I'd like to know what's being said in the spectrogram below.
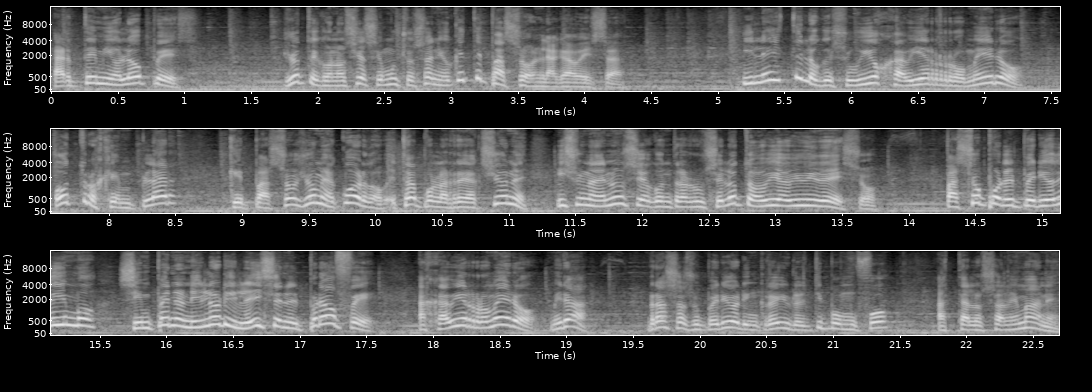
Artemio López, yo te conocí hace muchos años. ¿Qué te pasó en la cabeza? ¿Y leíste lo que subió Javier Romero? Otro ejemplar que pasó, yo me acuerdo, estaba por las reacciones, hizo una denuncia contra Rousselot, todavía vive de eso. Pasó por el periodismo sin pena ni gloria y le dicen el profe a Javier Romero. Mirá, raza superior, increíble, el tipo mufó hasta los alemanes.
